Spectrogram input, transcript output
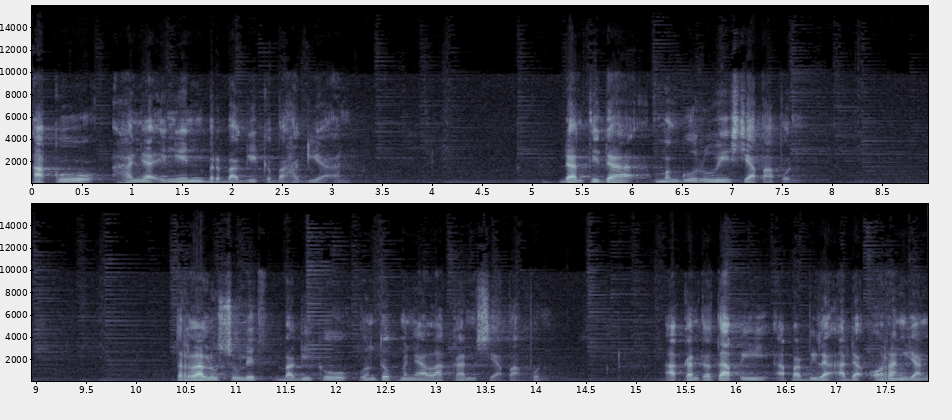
Aku hanya ingin berbagi kebahagiaan dan tidak menggurui siapa pun. Terlalu sulit bagiku untuk menyalahkan siapa pun. Akan tetapi, apabila ada orang yang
